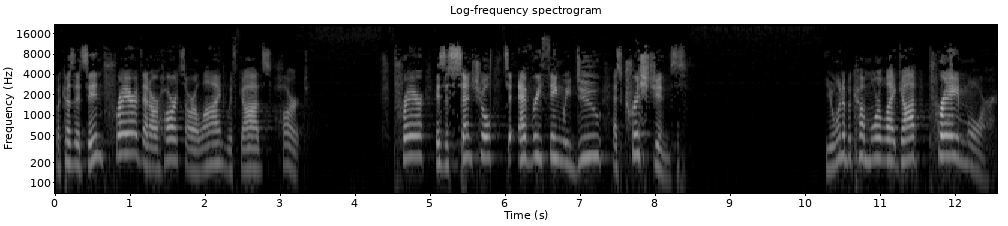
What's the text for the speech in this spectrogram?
because it's in prayer that our hearts are aligned with God's heart. Prayer is essential to everything we do as Christians. You want to become more like God? Pray more.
